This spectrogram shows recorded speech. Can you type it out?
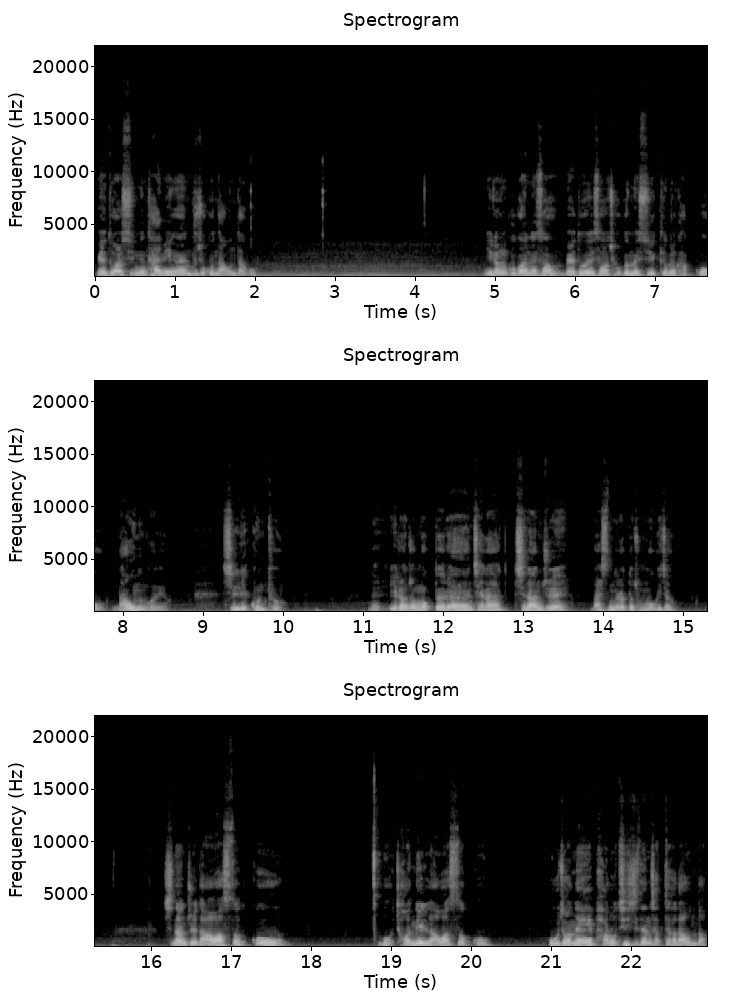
매도할 수 있는 타이밍은 무조건 나온다고. 이런 구간에서 매도해서 조금의 수익금을 갖고 나오는 거예요. 실리콘2. 네, 이런 종목들은 제가 지난주에 말씀드렸던 종목이죠. 지난주에 나왔었고, 뭐 전일 나왔었고, 오전에 바로 지지되는 차트가 나온다.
